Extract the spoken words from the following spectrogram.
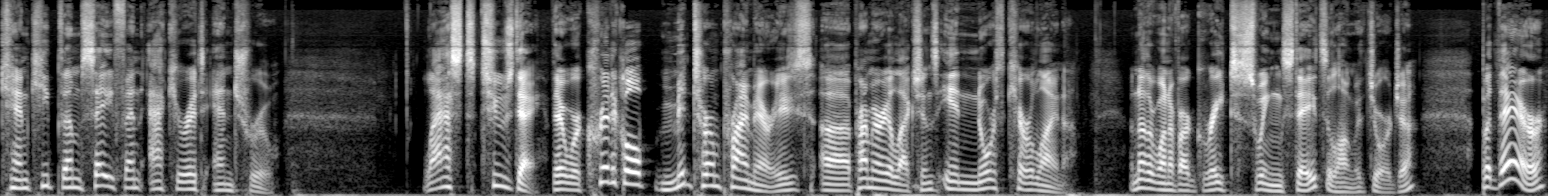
can keep them safe and accurate and true. Last Tuesday, there were critical midterm primaries, uh, primary elections in North Carolina, another one of our great swing states, along with Georgia. But there,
